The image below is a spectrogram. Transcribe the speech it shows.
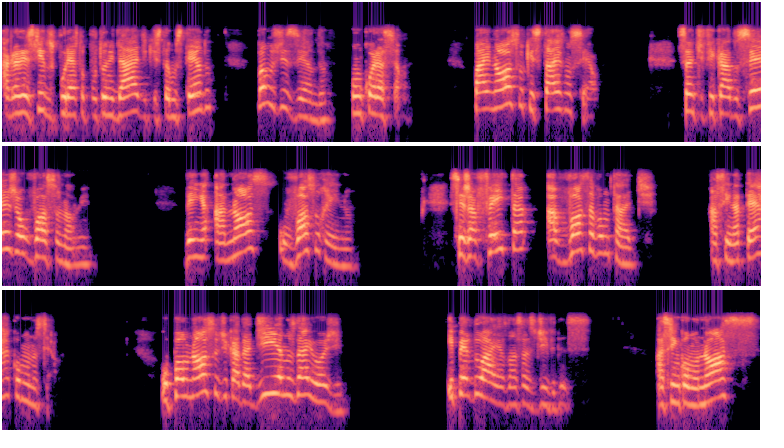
agradecidos por esta oportunidade que estamos tendo, vamos dizendo com o coração: Pai nosso que estais no céu, santificado seja o vosso nome. Venha a nós o vosso reino. Seja feita a vossa vontade assim na terra como no céu. O pão nosso de cada dia nos dai hoje. E perdoai as nossas dívidas, assim como nós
